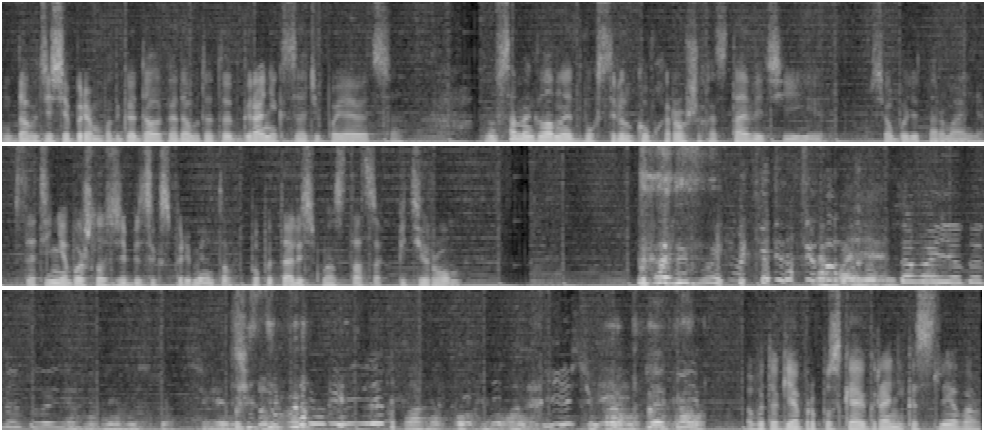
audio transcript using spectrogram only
Да, вот здесь я прям подгадал, когда вот этот граник сзади появится. Ну, самое главное, двух стрелков хороших оставить, и все будет нормально. Кстати, не обошлось здесь без экспериментов. Попытались мы остаться пятером. Давай, я тоже свою. В. Ладно, похрен, ладно. Все право, все право. В итоге я пропускаю граника слева.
